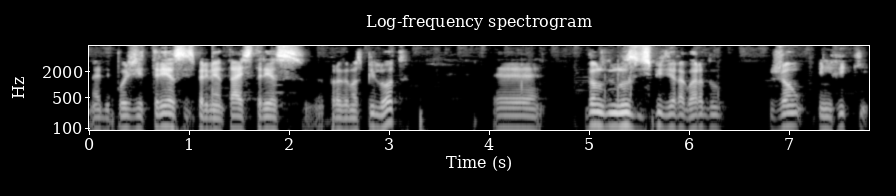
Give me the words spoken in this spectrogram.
né, depois de três experimentais, três programas piloto. É, vamos nos despedir agora do João Henrique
